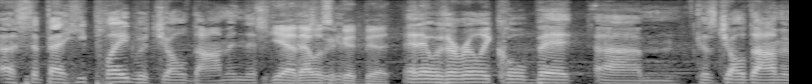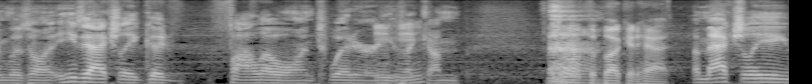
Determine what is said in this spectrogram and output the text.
uh, step back. He played with Joel Dahmen this. Yeah, that was a good bit. and it was a really cool bit because Joel Dahmen was on. He's actually a good follow on Twitter. He's Mhm. like, I'm, The bucket hat. I'm actually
